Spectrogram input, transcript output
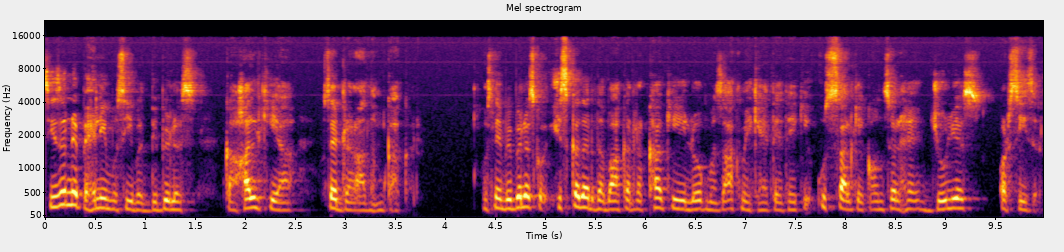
सीजर ने पहली मुसीबत बिबुलस का हल किया, उसे डरा धमका कर। उसने बिबुलस को इस कदर दबा कर रखा कि लोग मज़ाक में कहते थे कि उस साल के कौंसिल हैं जूलियस और सीजर।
